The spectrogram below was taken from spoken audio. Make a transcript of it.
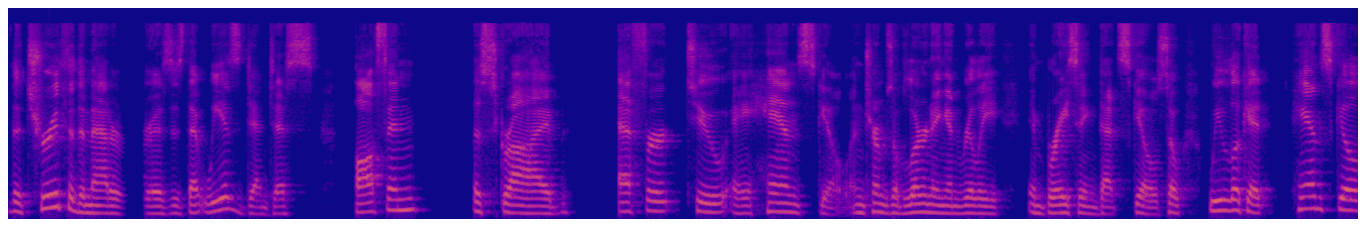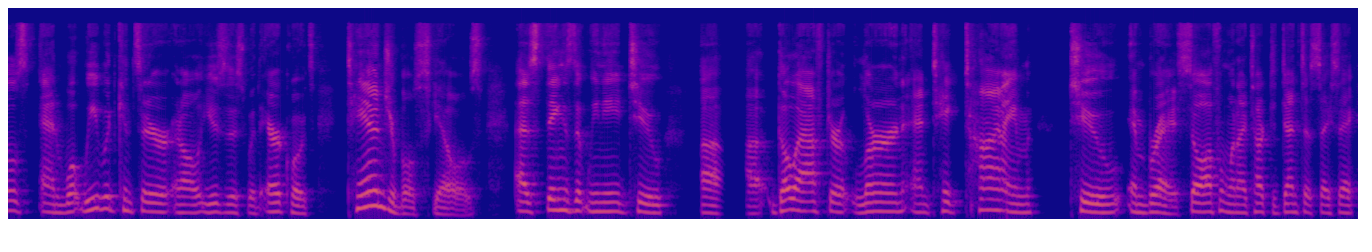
the truth of the matter is, is that we as dentists often ascribe effort to a hand skill in terms of learning and really embracing that skill. So we look at hand skills and what we would consider, and I'll use this with air quotes, tangible skills as things that we need to uh, uh, go after, learn, and take time to embrace. So often when I talk to dentists, I say,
